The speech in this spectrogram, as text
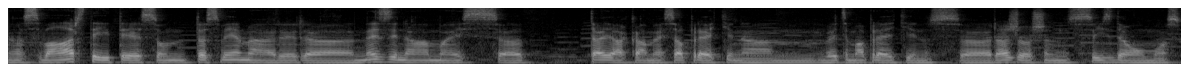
svārstīties, un tas vienmēr ir nezināmais tajā, kā mēs aprēķinām, veicam aprēķinus ražošanas izdevumos.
